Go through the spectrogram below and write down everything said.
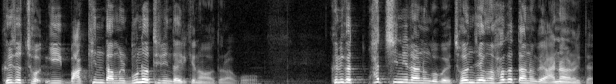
그래서 저, 이 막힌 담을 무너뜨린다 이렇게 나오더라고. 그러니까 화친이라는 거 뭐예요? 전쟁을 하겠다는 거야, 안 하겠다.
